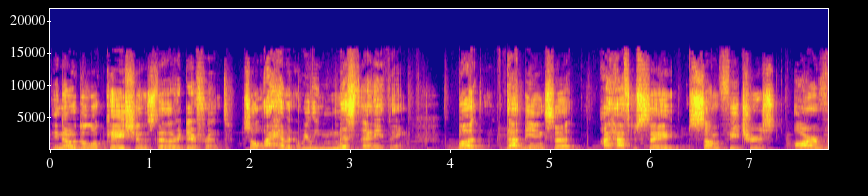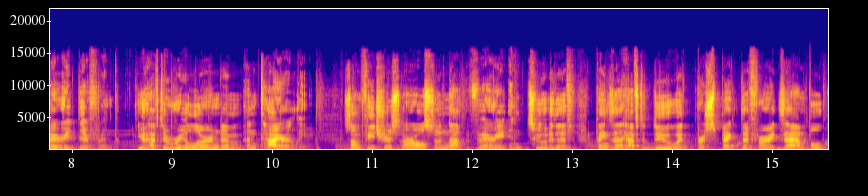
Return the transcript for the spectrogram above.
you know, the locations that are different. So I haven't really missed anything. But that being said, I have to say some features are very different. You have to relearn them entirely. Some features are also not very intuitive, things that have to do with perspective for example,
